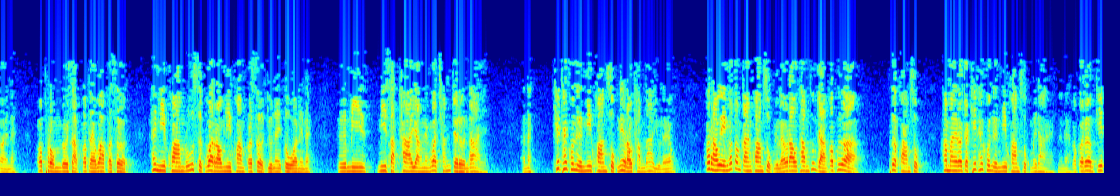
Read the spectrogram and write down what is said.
หน่อยนะเพราะพรหมโดยศัพท์ก็แปลว่าประเสริฐ ให้มีความรู้สึกว่าเรามีความประเสริฐอยู่ในตัวเนี่ยนะคือมีมีศรัทธาอย่างหนึ่งว่าฉันเจริญได้อันนะคิดให้คนอื่นมีความสุขนี่เราทำได้อยู่แล้ว เพราะเราเองก็ต้องการความสุขอยู่แล้ว เราทำทุกอย่างก็เพื่อเพื่อความสุข ทำไมเราจะคิดให้คนอื่นมีความสุขไม่ได้เนี่ยนะเราก็เริ่มคิด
